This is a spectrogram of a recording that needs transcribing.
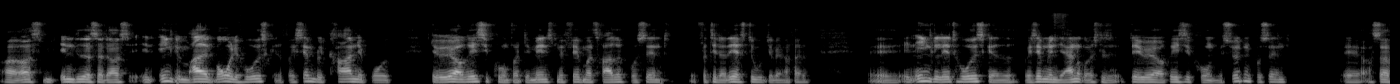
og også indvider så er det også en enkelt meget alvorlig hovedskade, for eksempel kraniebrud. Det øger risikoen for demens med 35 procent, fortæller det her studie i hvert fald. Øh, en enkelt let hovedskade, for eksempel en hjernerystelse, det øger risikoen med 17 procent. Øh, og så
